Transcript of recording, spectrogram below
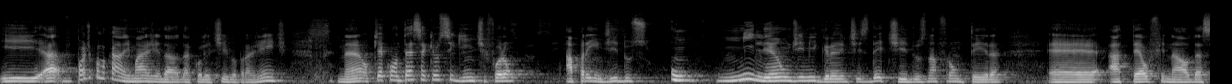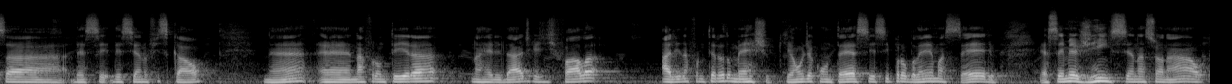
E uh, pode colocar a imagem da, da coletiva para a gente. Né? O que acontece é que é o seguinte: foram apreendidos um milhão de imigrantes detidos na fronteira é, até o final dessa, desse, desse ano fiscal. Né? É, na fronteira, na realidade, que a gente fala ali na fronteira do México, que é onde acontece esse problema sério, essa emergência nacional,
